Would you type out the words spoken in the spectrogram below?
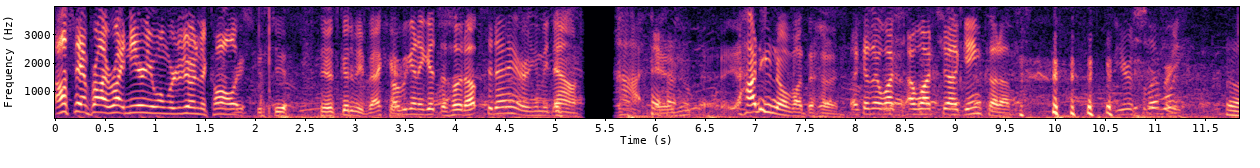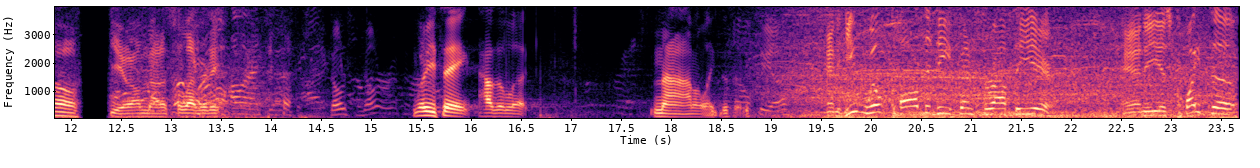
I'll stand probably right near you when we're doing the college. Good to see you. Yeah, it's good to be back here. Are we going to get the hood up today or are you going to be down? hot, dude. How do you know about the hood? Because I watch I watch uh, game cut-ups. You're a celebrity. Oh, you. I'm not a celebrity. What do you think? How's it look? Nah, I don't like this one. And he will call the defense throughout the year. And he is quite the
